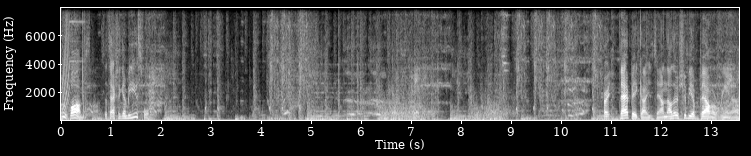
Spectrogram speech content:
Ooh, bombs. That's actually going to be useful. Alright, that big guy's down. Now there should be a ballerina.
